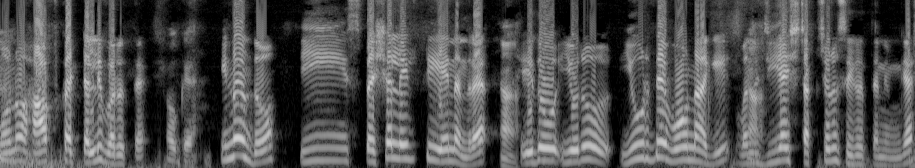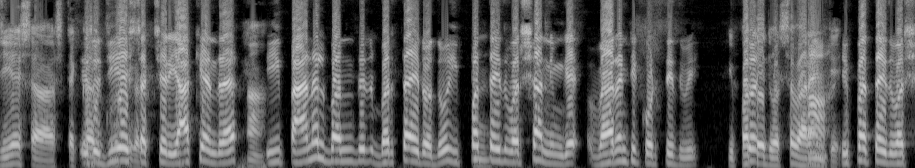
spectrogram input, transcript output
mono half cut ಅಲ್ಲಿ ಬರುತ್ತೆ. ಇನ್ನೊಂದು ಈ ಸ್ಪೆಷಾಲಿಟಿ ಏನಂದ್ರೆ ಇದು ಇವರು ಇವ್ರದೇ ಓನ್ ಆಗಿ ಒಂದು ಜಿ ಐ ಸ್ಟ್ರಕ್ಚರ್ ಸಿಗುತ್ತೆ ನಿಮ್ಗೆ. ಇದು ಜಿ ಐ ಸ್ಟ್ರಕ್ಚರ್ ಯಾಕೆ ಅಂದ್ರೆ ಈ ಪ್ಯಾನಲ್ ಬಂದಿರ್ ಬರ್ತಾ ಇರೋದು ಇಪ್ಪತ್ತೈದು ವರ್ಷ ನಿಮ್ಗೆ ವ್ಯಾರಂಟಿ ಕೊಡ್ತಿದ್ವಿ. ಇಪ್ಪತ್ತೈದು ವರ್ಷ ವ್ಯಾರಂಟಿ ಇಪ್ಪತ್ತೈದು ವರ್ಷ.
